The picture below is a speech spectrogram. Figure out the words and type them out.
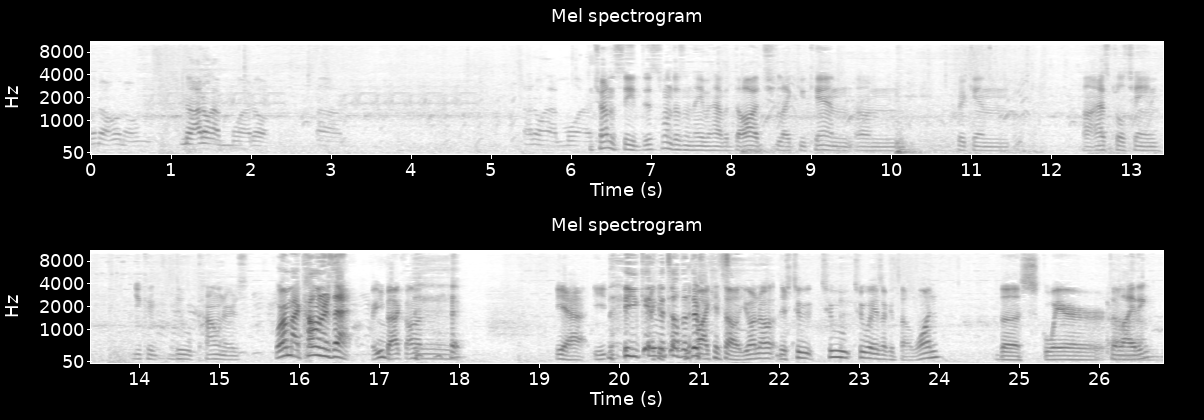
Hold on, hold on. No, I don't have more at all. Um, I don't have more. I'm trying to see. This one doesn't even have a dodge like you can on freaking uh, Astral Chain. You could do counters. Where are my counters at? Are you back on? yeah. You, you can't I even can- tell the no, difference. I can tell. You wanna know? There's two, two, two ways I can tell. One, the square. The lighting? um,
